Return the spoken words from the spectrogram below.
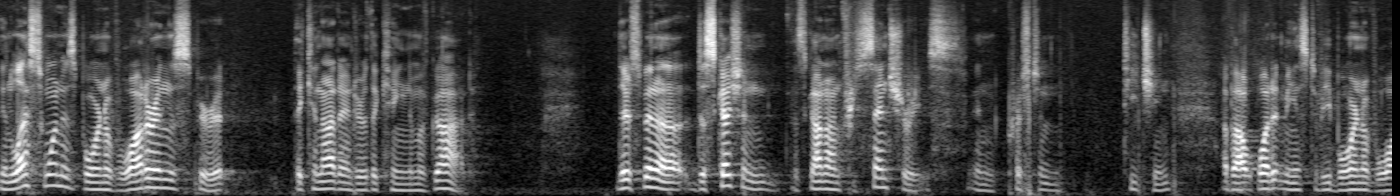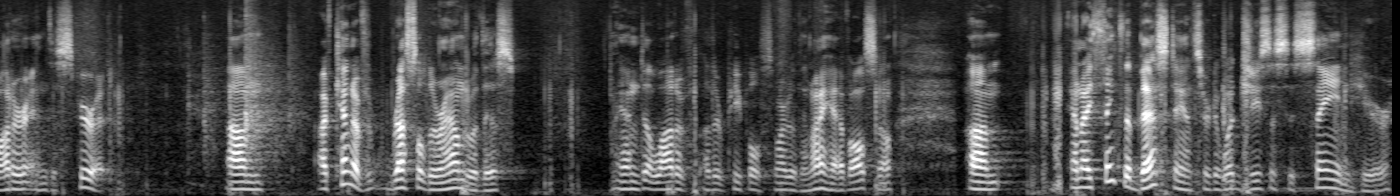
Unless one is born of water and the Spirit, they cannot enter the kingdom of God. There's been a discussion that's gone on for centuries in Christian teaching about what it means to be born of water and the Spirit. Um, I've kind of wrestled around with this, and a lot of other people smarter than I have also. Um, and I think the best answer to what Jesus is saying here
